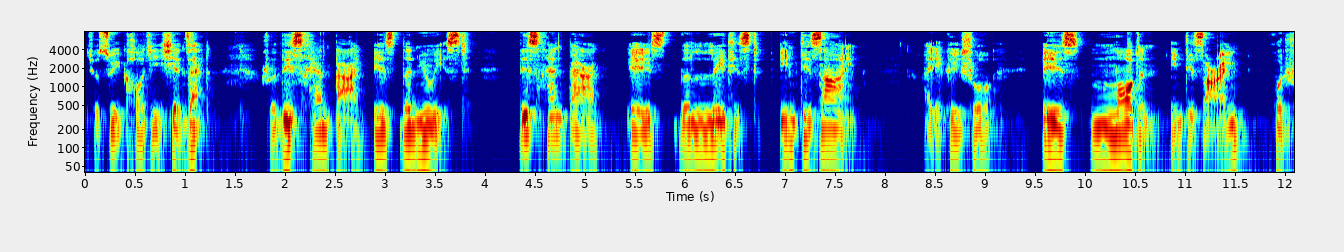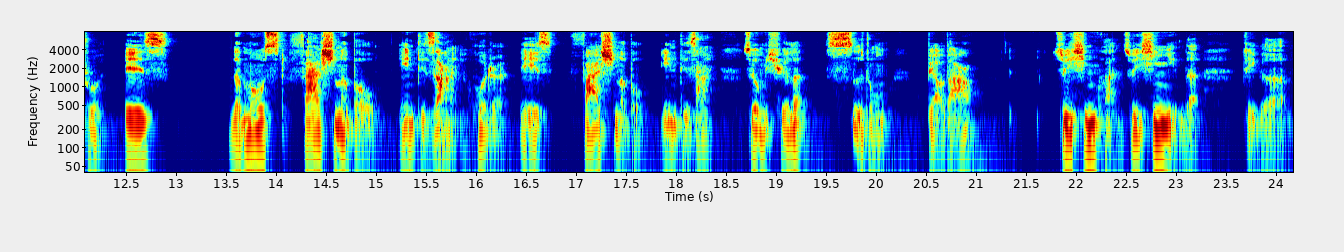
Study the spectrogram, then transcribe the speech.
就最靠近现在的。说 This handbag is the newest。This handbag is the latest in design，啊，也可以说 is modern in design，或者说 is the most fashionable in design，或者 is fashionable in design。所以我们学了四种表达最新款、最新颖的这个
